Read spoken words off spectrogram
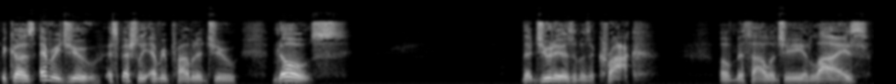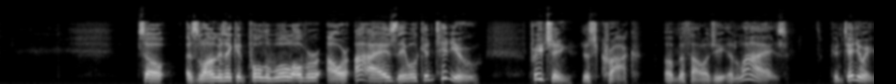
Because every Jew, especially every prominent Jew, knows that Judaism is a crock of mythology and lies. So, as long as they can pull the wool over our eyes, they will continue preaching this crock of mythology and lies. Continuing.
